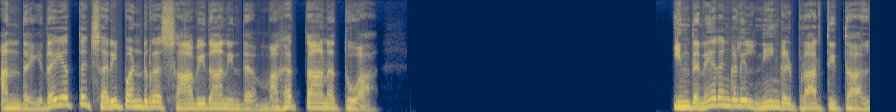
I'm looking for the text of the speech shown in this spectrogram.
அந்த இதயத்தை சரி பண்ற சாவிதான் இந்த மகத்தான துவா. இந்த நேரங்களில் நீங்கள் பிரார்த்தித்தால்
